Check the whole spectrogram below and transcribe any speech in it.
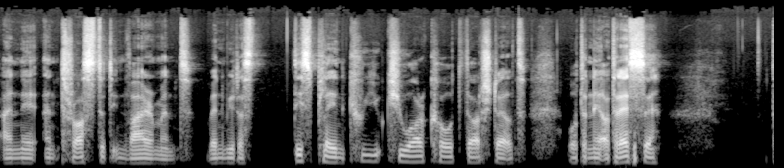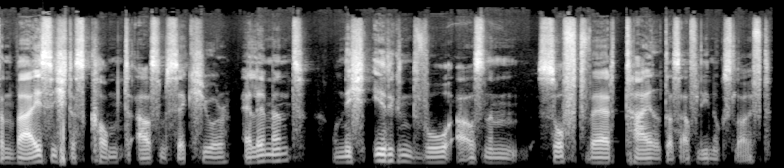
eine, ein Trusted Environment. Wenn wir das Display ein QR-Code darstellt oder eine Adresse, dann weiß ich, das kommt aus dem Secure Element und nicht irgendwo aus einem Software-Teil, das auf Linux läuft.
